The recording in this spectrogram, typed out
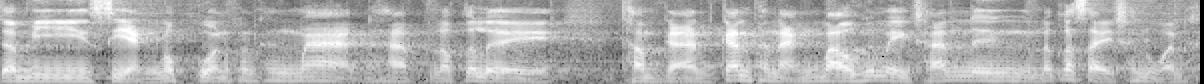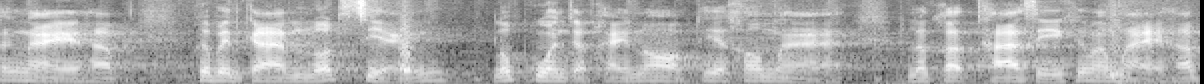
จะมีเสียงรบกวนค่อนข้างมากนะครับ เราก็เลย ทำการกั้นผนังเบาขึ้นมาอีกชั้นหนึ่งแล้วก็ใส่ฉนวนข้างในครับ เพื่อเป็นการลดเสียงรบกวนจากภายนอกที่จะเข้ามา แล้วก็ทาสีขึ้นมาใหม่ครับ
